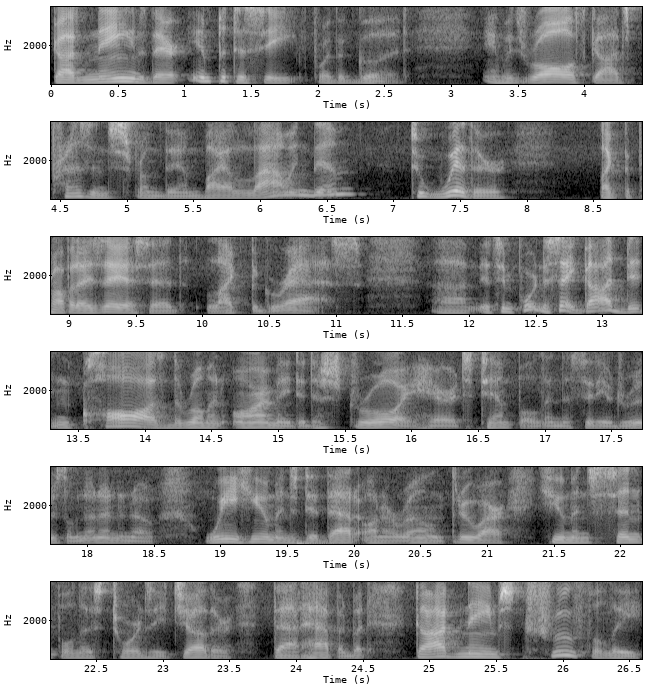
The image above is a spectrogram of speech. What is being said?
God names their impotency for the good and withdraws God's presence from them by allowing them to wither, like the prophet Isaiah said, like the grass. Um, it's important to say God didn't cause the Roman army to destroy Herod's temple in the city of Jerusalem. No, no, no, no. We humans did that on our own through our human sinfulness towards each other. That happened. But God names truthfully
